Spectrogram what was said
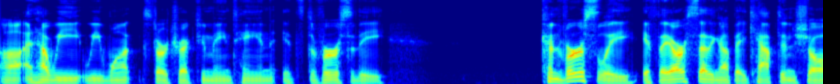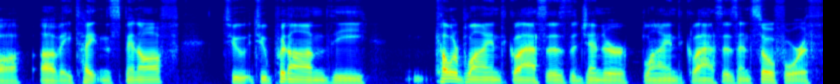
Uh, and how we we want Star Trek to maintain its diversity. Conversely, if they are setting up a Captain Shaw of a Titan spinoff to to put on the colorblind glasses, the gender blind glasses, and so forth,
